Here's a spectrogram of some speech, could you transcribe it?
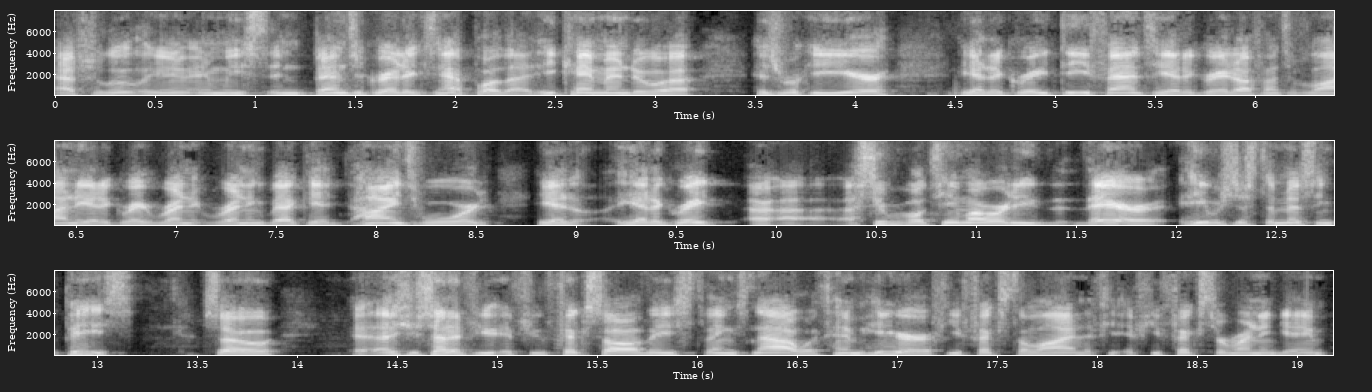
Absolutely, and we and Ben's a great example of that. He came into a his rookie year. He had a great defense. He had a great offensive line. He had a great running running back. He had Hines Ward. He had he had a great uh, uh a Super Bowl team already there. He was just a missing piece. So as you said, if you if you fix all these things now with him here, if you fix the line, if you if you fix the running game,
